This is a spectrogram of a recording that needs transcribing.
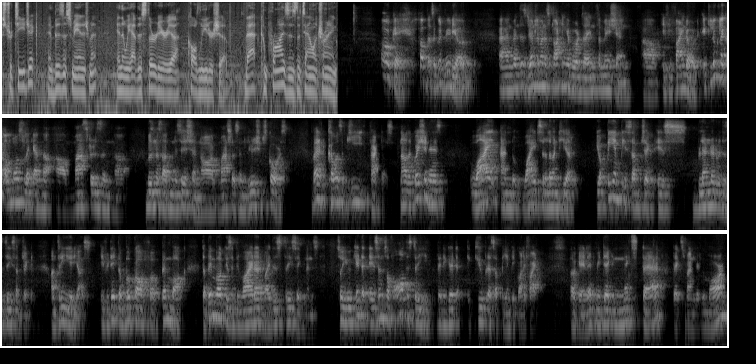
strategic and business management, and then we have this third area called leadership. That comprises the talent triangle. Okay, hope that's a good video. And when this gentleman is talking about the information, uh, if you find out, it looked like almost like a uh, master's in uh, business administration or master's in leadership scores, where it covers the key factors. Now, the question is why and why it's relevant here. Your PMP subject is blended with the three subject on three areas. If you take the book of uh, PMBOK, the PMBOK is divided by these three segments. So you get the essence of all these three when you get equipped as a PMP qualified. Okay, let me take next step to expand a little more.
